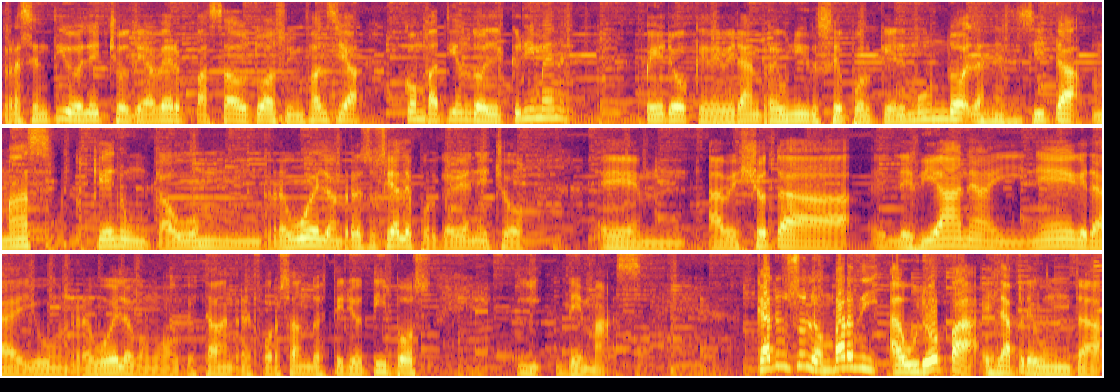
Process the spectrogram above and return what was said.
resentido el hecho de haber pasado toda su infancia combatiendo el crimen, pero que deberán reunirse porque el mundo las necesita más que nunca. Hubo un revuelo en redes sociales porque habían hecho em, a Bellota lesbiana y negra y hubo un revuelo como que estaban reforzando estereotipos y demás. Caruso Lombardi a Europa es la pregunta.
